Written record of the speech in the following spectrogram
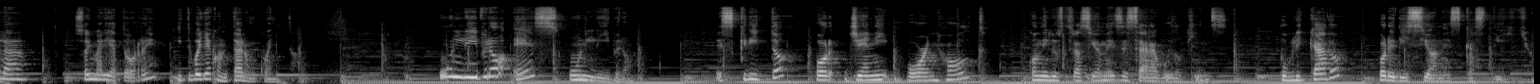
Hola, soy María Torre y te voy a contar un cuento. Un libro es un libro, escrito por Jenny Bornholt con ilustraciones de Sarah Wilkins, publicado por Ediciones Castillo.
